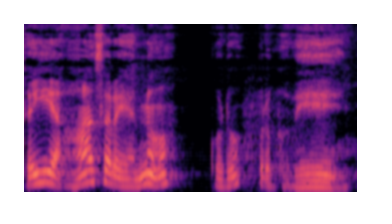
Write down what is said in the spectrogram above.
ಕೈಯ ಆಸರೆಯನ್ನು ಕೊಡು ಪ್ರಭುವೇ.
